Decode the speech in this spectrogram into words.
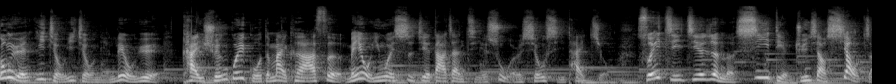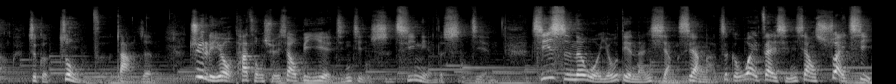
公元一九一九年六月，凯旋归国的麦克阿瑟没有因为世界大战结束而休息太久，随即接任了西点军校校长这个重责大任。距离哦，他从学校毕业仅仅十七年的时间。其实呢，我有点难想象啊，这个外在形象帅气，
